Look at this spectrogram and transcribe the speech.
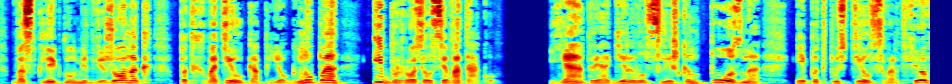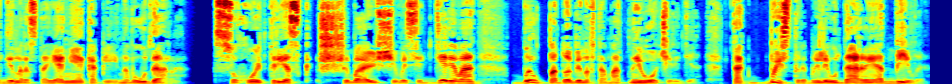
— воскликнул медвежонок, подхватил копье гнупа и бросился в атаку. Я отреагировал слишком поздно и подпустил Свартхевди на расстояние копейного удара. Сухой треск сшибающегося дерева был подобен автоматной очереди. Так быстро были удары и отбивы.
